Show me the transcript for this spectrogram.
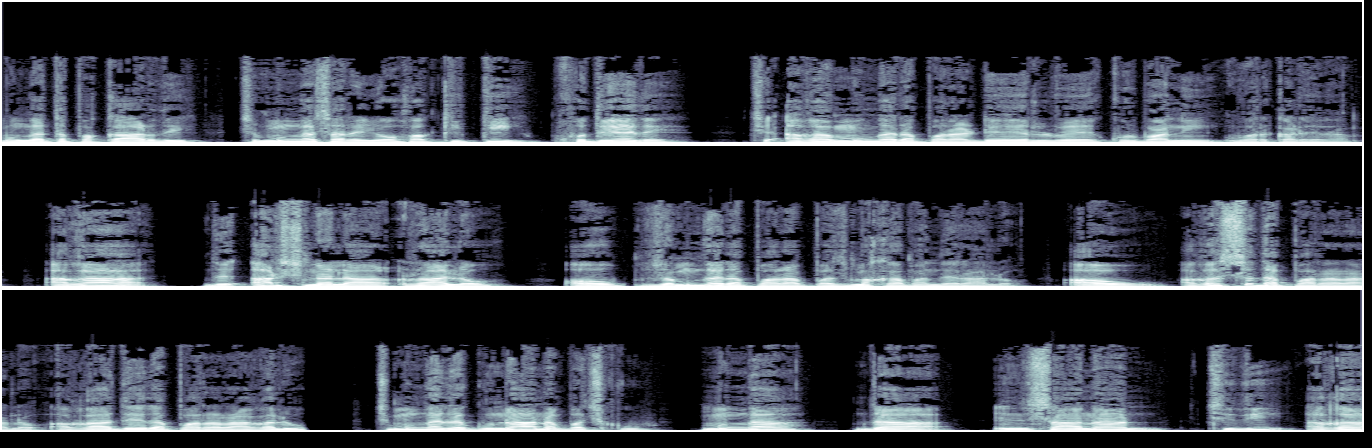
مونږ ته پکار دي چې مونږ سره یو حقيقي خدای دی چې هغه مونږ را پر ډېر لوی قرباني ورکړې ده هغه د ارش نه رالو او زمونږه د پاره پزماکه باندې رالو او هغه صدا پر رالو هغه د پر راغلو چې مونږه د ګنا نه بچ کو مونږه د انسانان چې دی هغه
